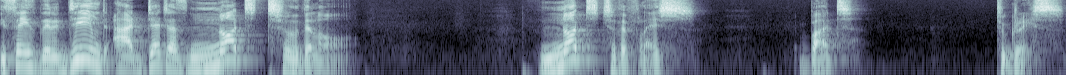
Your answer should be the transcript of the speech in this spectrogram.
He says the redeemed are debtors not to the law, not to the flesh, but to grace.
